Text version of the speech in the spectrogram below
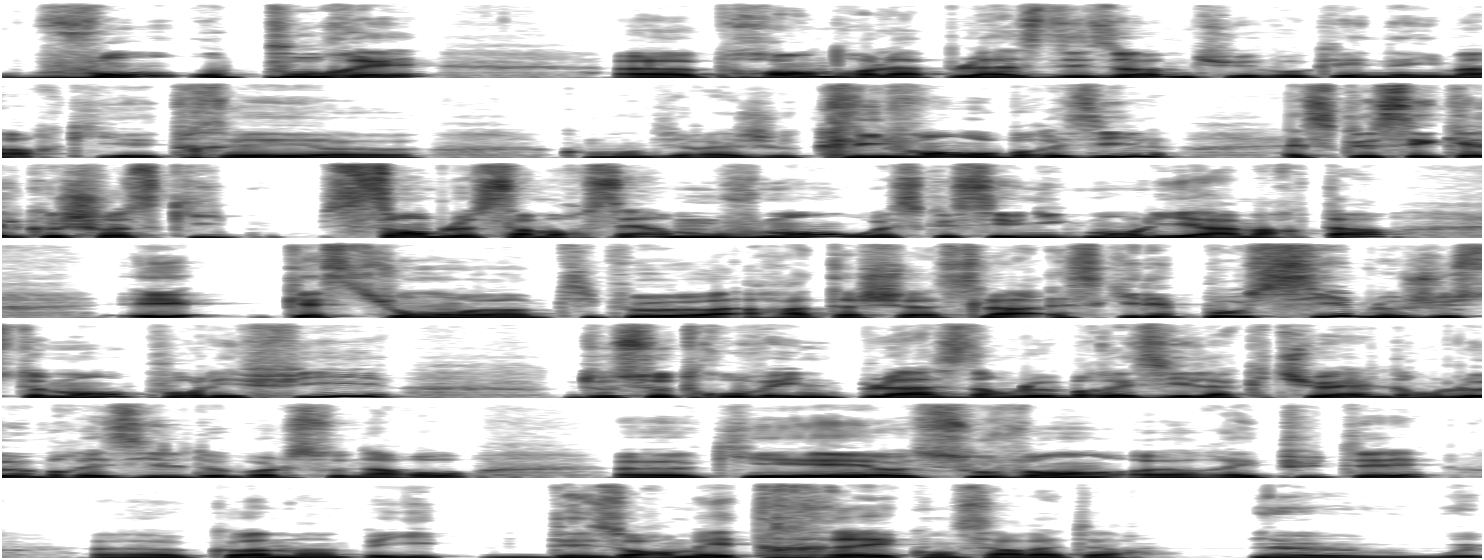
vont ou pourraient euh, prendre la place des hommes? Tu évoquais Neymar, qui est très, comment dirais-je, clivant au Brésil. Est-ce que c'est quelque chose qui semble s'amorcer, un mouvement, ou est-ce que c'est uniquement lié à Marta Et question un petit peu rattachée à cela, est-ce qu'il est possible justement pour les filles de se trouver une place dans le Brésil actuel, dans le Brésil de Bolsonaro, euh, qui est souvent réputé comme un pays désormais très conservateur? Euh, oui,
